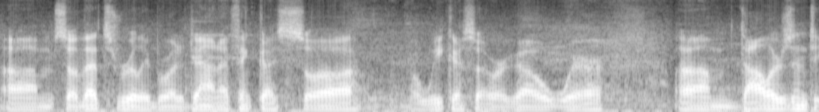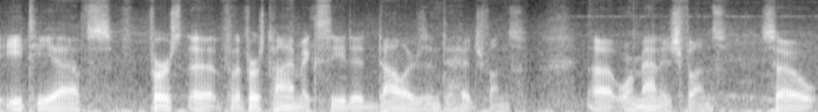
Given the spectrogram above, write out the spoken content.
Um, so that's really brought it down. I think I saw a week or so ago where um, dollars into ETFs first uh, for the first time exceeded dollars into hedge funds uh, or managed funds. So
